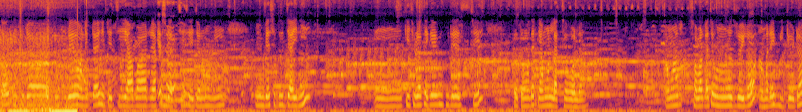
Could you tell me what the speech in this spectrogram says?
তাও কিছুটা দুপুরে অনেকটা হেঁটেছি আবার এখন যাচ্ছি সেই জন্য আমি বেশি দূর যাইনি। কিছুটা থেকে ঘুরে এসেছি। তো তোমাদের কেমন লাগছে বলো? আমার সবার কাছে অনুরোধ রইল আমার এই ভিডিওটা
